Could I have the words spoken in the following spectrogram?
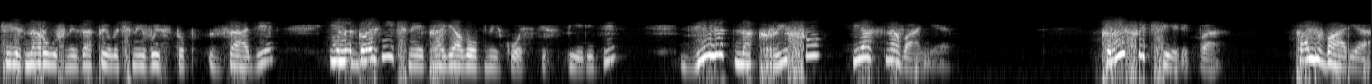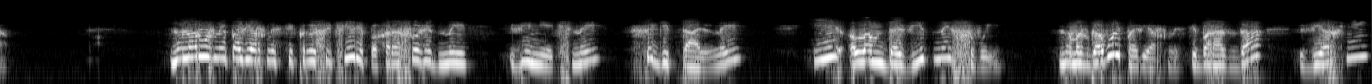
через наружный затылочный выступ сзади и надглазничные края лобной кости спереди, делят на крышу и основание. Крыша черепа, кальвария. На наружной поверхности крыши черепа хорошо видны венечный, сагитальный и ламдовидный швы. На мозговой поверхности борозда верхней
